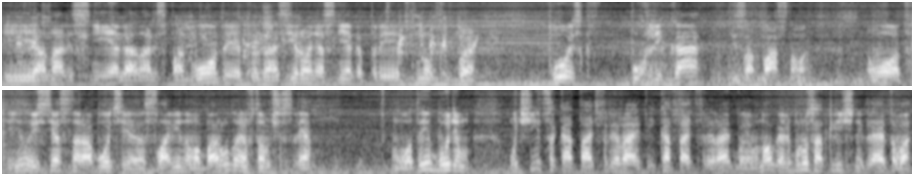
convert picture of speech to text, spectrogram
и анализ снега, анализ погоды, прогнозирование снега при, ну, как бы, поиск пухляка безопасного, вот, и, ну, естественно, работе с лавинным оборудованием в том числе, вот, и будем учиться катать фрирайд и катать фрирайд будем много. Эльбрус отличный для этого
